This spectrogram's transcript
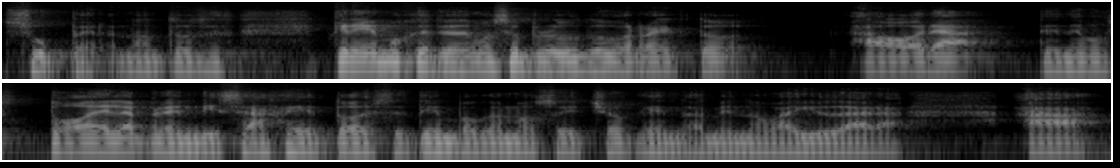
súper, ¿no? Entonces, creemos que tenemos el producto correcto. Ahora tenemos todo el aprendizaje de todo este tiempo que hemos hecho, que también nos va a ayudar a,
